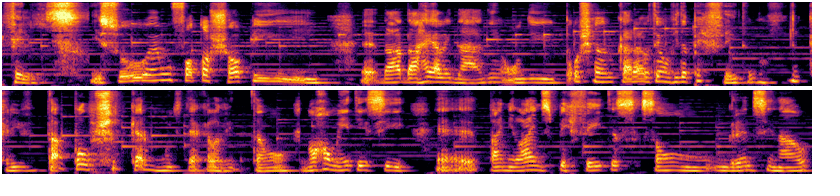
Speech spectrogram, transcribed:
feliz. Isso é um Photoshop é, da, da realidade, onde, poxa, o cara tem uma vida perfeita, incrível, tá? Poxa, quero muito ter aquela vida. Então, normalmente esse é, timelines perfeitas são um grande sinal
